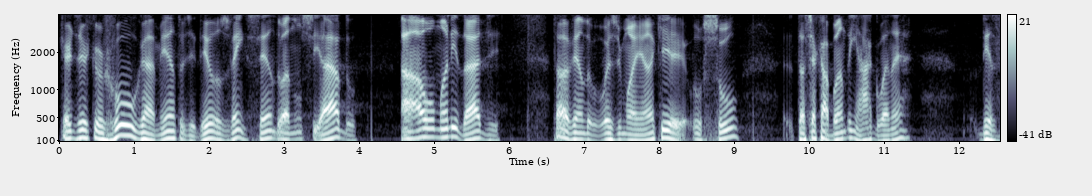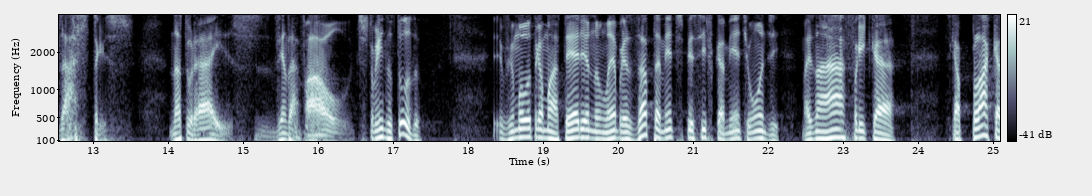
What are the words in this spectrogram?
Quer dizer que o julgamento de Deus vem sendo anunciado à humanidade. Estava vendo hoje de manhã que o sul está se acabando em água, né? Desastres naturais, vendaval, destruindo tudo. Eu vi uma outra matéria, não lembro exatamente especificamente onde, mas na África, que a placa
